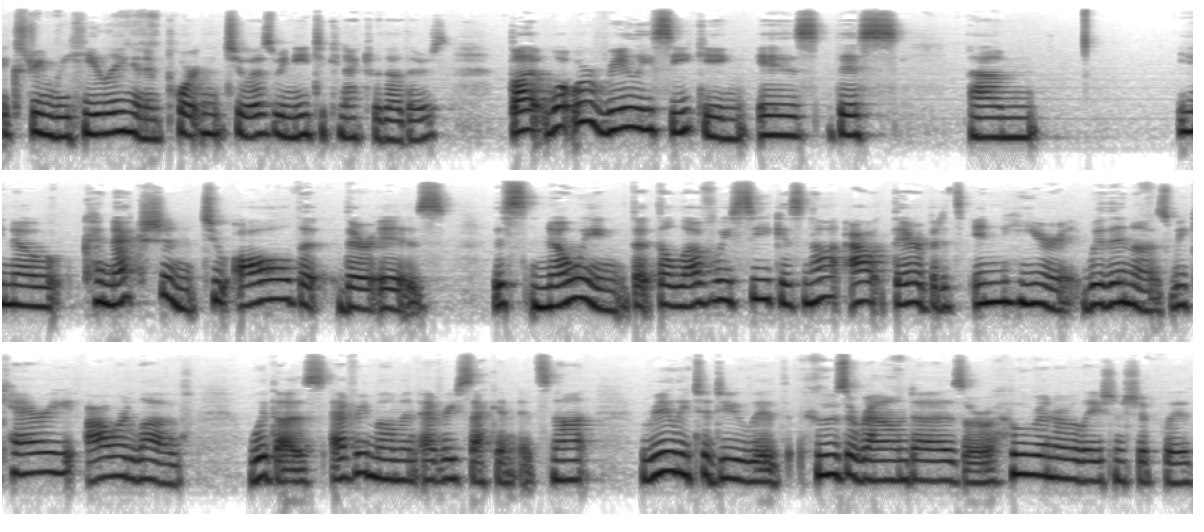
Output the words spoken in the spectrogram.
extremely healing and important to us. We need to connect with others. But what we're really seeking is this, um, you know, connection to all that there is. This knowing that the love we seek is not out there, but it's in here within us. We carry our love with us every moment, every second. It's not really to do with who's around us or who we're in a relationship with.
